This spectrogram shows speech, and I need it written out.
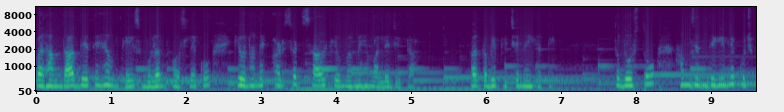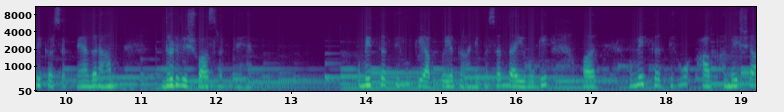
पर हम दाद देते हैं उनके इस बुलंद हौसले को कि उन्होंने अड़सठ साल की उम्र में हिमालय जीता और कभी पीछे नहीं हटी। तो दोस्तों, हम ज़िंदगी में कुछ भी कर सकते हैं अगर हम दृढ़ विश्वास रखते हैं। उम्मीद करती हूँ कि आपको यह कहानी पसंद आई होगी और उम्मीद करती हूँ आप हमेशा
